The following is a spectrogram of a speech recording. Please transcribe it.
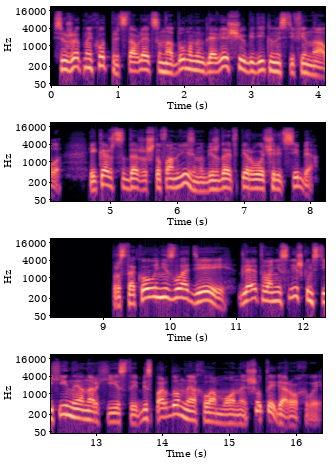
Сюжетный ход представляется надуманным для вящей убедительности финала, и кажется даже, что Фанвизин убеждает в первую очередь себя. Простаковы не злодеи, для этого они слишком стихийные анархисты, беспардонные охламоны, шуты гороховые.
